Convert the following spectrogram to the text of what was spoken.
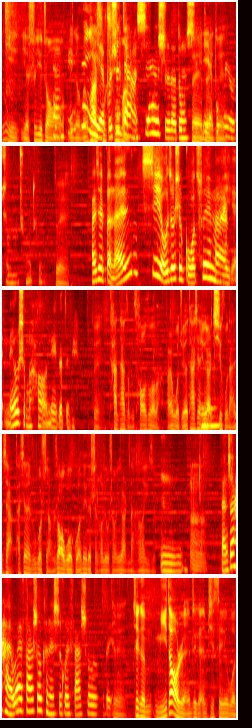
你也是一种那个文化输出嘛。也不是讲现实的东西，对对对，不会有什么冲突。对。而且本来西游就是国粹嘛，也没有什么好那个的。对，看他怎么操作吧。反正我觉得他现在有点骑虎难下。他现在如果是想绕过国内的审核流程，有点难了，已经。嗯嗯，反正海外发售肯定是会发售的。对，这个迷道人这个 NPC，我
